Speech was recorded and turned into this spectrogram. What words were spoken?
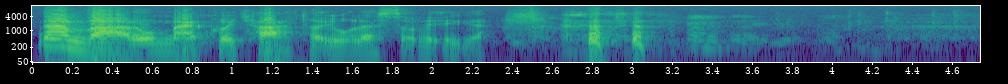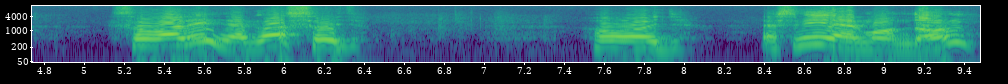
Nem várom meg hogy hát ha jó lesz a vége. Szóval a lényeg az hogy hogy ezt miért mondom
